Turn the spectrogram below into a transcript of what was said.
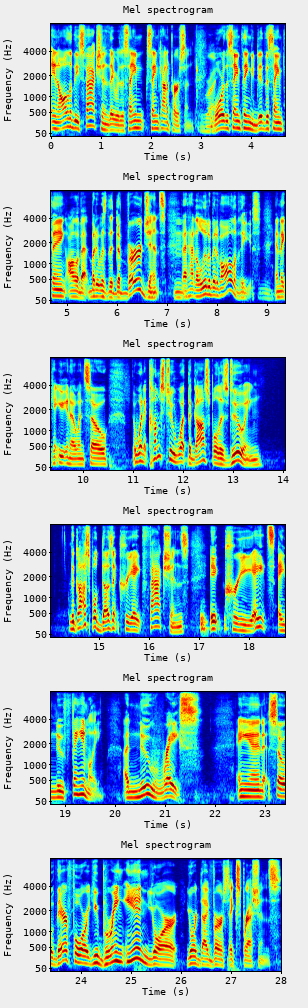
in all of these factions, they were the same same kind of person. Right. You wore the same thing, you did the same thing, all of that. But it was the divergence mm. that had a little bit of all of these. Mm. And they can't, you know, and so when it comes to what the gospel is doing, the gospel doesn't create factions, it creates a new family, a new race. And so therefore you bring in your your diverse expressions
